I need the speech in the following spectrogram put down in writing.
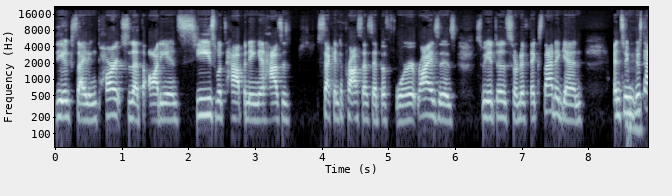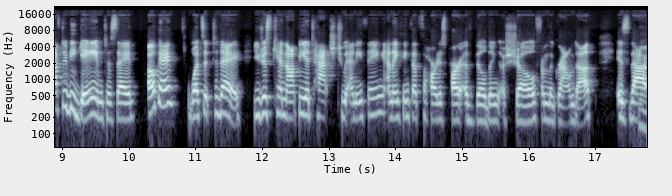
the exciting part, so that the audience sees what's happening and has a second to process it before it rises. So we had to sort of fix that again. And so you Mhm. just have to be game to say, okay, what's it today? You just cannot be attached to anything. And I think that's the hardest part of building a show from the ground up is that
